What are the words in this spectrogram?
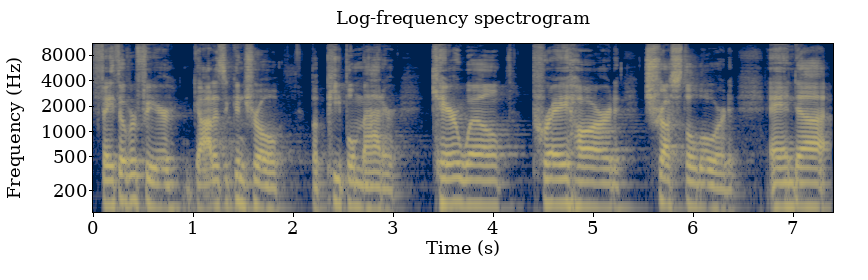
faith over fear, God is in control, but people matter. Care well, pray hard, trust the Lord. And uh,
